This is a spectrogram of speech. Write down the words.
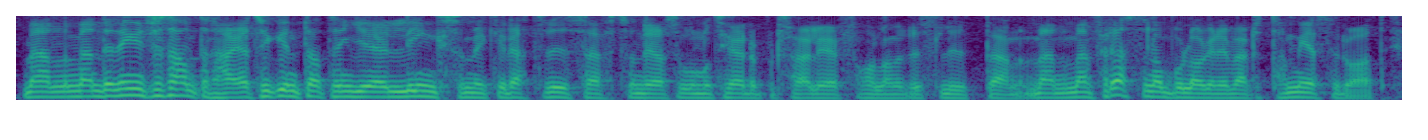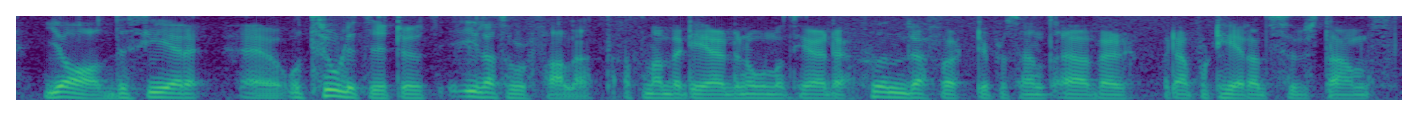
Men, men den är intressant. Den här. Jag tycker inte att den ger Link så mycket rättvisa eftersom deras onoterade portfölj är förhållandevis liten. Men, men för resten av bolagen är det värt att ta med sig då att ja, det ser eh, otroligt dyrt ut i Latour-fallet att man värderar den onoterade 140% över rapporterad substans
